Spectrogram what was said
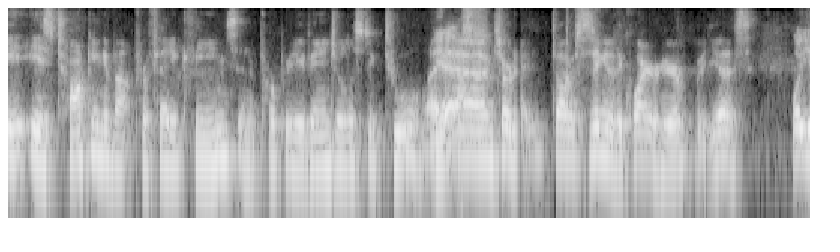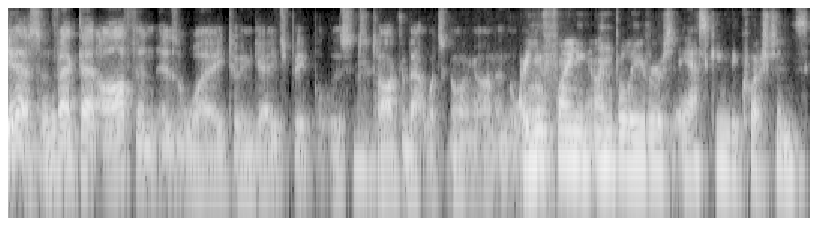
I- Is talking about prophetic themes an appropriate evangelistic tool? I- Yes. I'm sort of talk- singing to the choir here, but yes. Well, yes. In fact, that often is a way to engage people is to Mhm. talk about what's going on in the world. Are you finding unbelievers asking the questions?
